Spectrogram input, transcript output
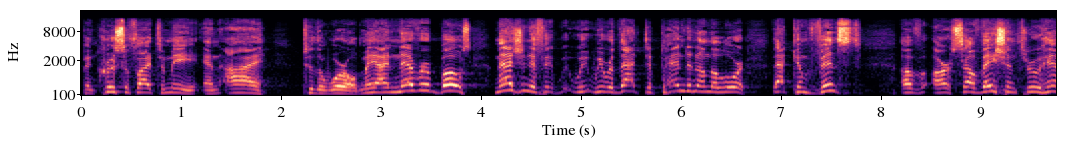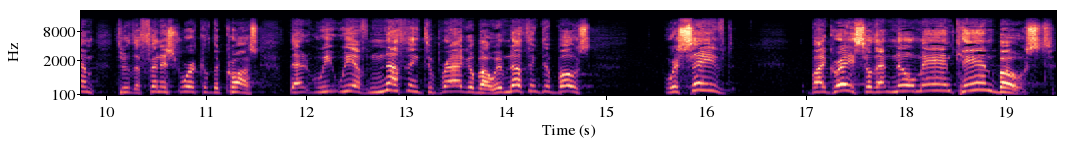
been crucified to me and I to the world. May I never boast. Imagine if it, we, we were that dependent on the Lord, that convinced of our salvation through Him, through the finished work of the cross, that we, we have nothing to brag about, we have nothing to boast. We're saved by grace so that no man can boast.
